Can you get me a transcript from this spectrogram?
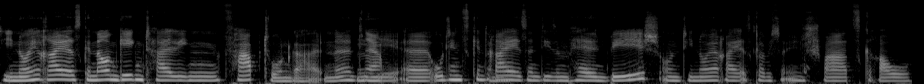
Die neue Reihe ist genau im gegenteiligen Farbton gehalten. Ne? Die Ja. äh, Odinskind-Reihe ist in diesem hellen Beige und die neue Reihe ist, glaube ich, so in schwarz-grau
